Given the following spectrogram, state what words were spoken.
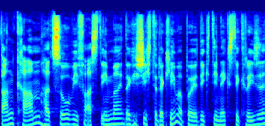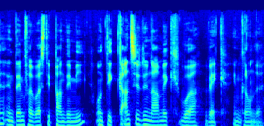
Dann kam halt so wie fast immer in der Geschichte der Klimapolitik die nächste Krise, in dem Fall war es die Pandemie. Und die ganze Dynamik war weg im Grunde.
